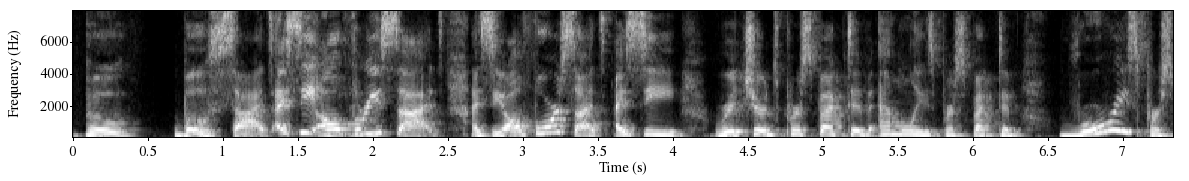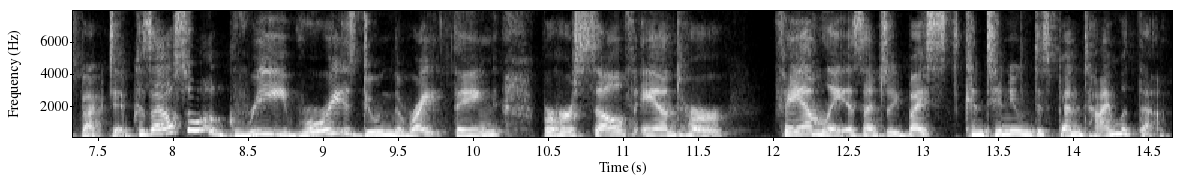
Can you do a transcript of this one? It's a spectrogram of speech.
both both sides. I see all three mm-hmm. sides. I see all four sides. I see Richard's perspective, Emily's perspective, Rory's perspective. Because I also agree Rory is doing the right thing for herself and her family, essentially, by continuing to spend time with them.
